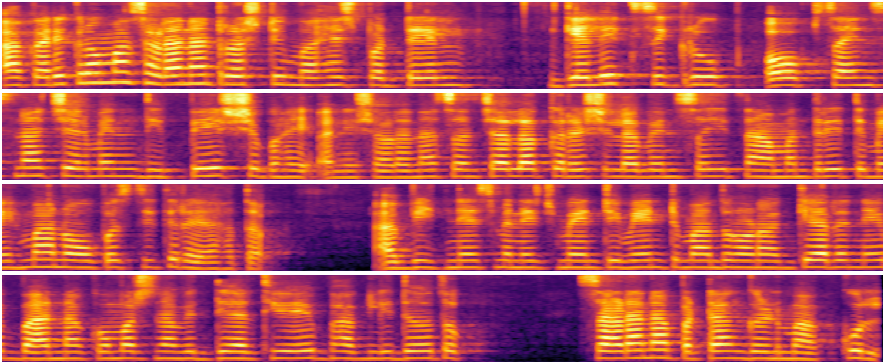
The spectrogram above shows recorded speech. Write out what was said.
આ કાર્યક્રમમાં શાળાના trustee Mahesh Patel, Galaxy group of સાયન્સના ચેરમેન દીપેશભાઈ અને શાળાના સંચાલક રશીલાબેન સહિતના આમંત્રિત મહેમાનો ઉપસ્થિત રહ્યા હતા. આ બિઝનેસ મેનેજમેન્ટ ઇવેન્ટમાં ધોરણ અગિયાર અને બારના કોમર્સના વિદ્યાર્થીઓએ ભાગ લીધો હતો. શાળાના પટાંગણમાં કુલ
